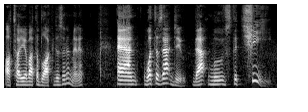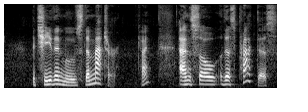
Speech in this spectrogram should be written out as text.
I'll tell you about the blockages in a minute. And what does that do? That moves the chi. The chi then moves the matter. Okay? And so this practice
